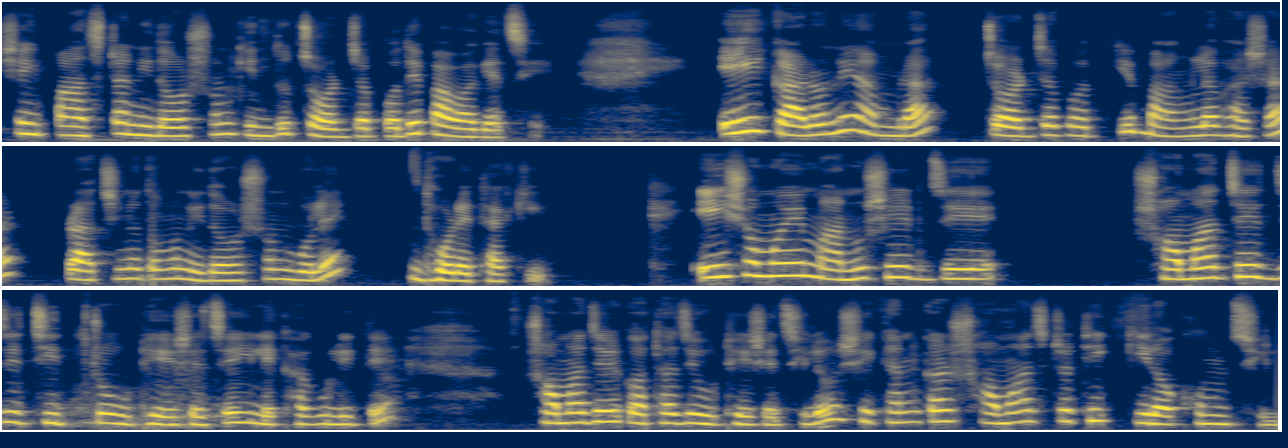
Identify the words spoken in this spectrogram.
সেই পাঁচটা নিদর্শন কিন্তু চর্যাপদে পাওয়া গেছে। এই কারণে আমরা চর্যাপদকে বাংলা ভাষার প্রাচীনতম নিদর্শন বলে ধরে থাকি। এই সময়ে মানুষের যে, সমাজের যে চিত্র উঠে এসেছে এই লেখাগুলিতে, সমাজের কথা যে উঠে এসেছিল, সেখানকার সমাজটা ঠিক কীরকম ছিল?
